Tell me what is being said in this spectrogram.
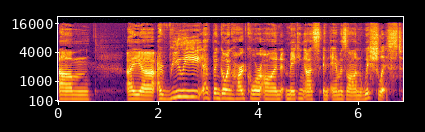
Um, I uh, I really have been going hardcore on making us an Amazon wish list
